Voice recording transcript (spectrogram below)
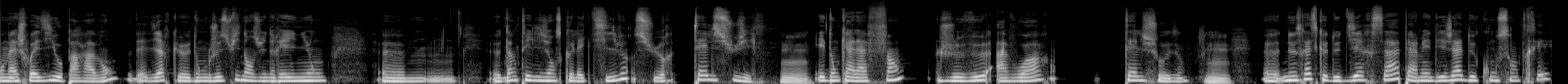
on a choisi auparavant, c'est-à-dire que donc je suis dans une réunion euh, d'intelligence collective sur tel sujet. Mhm, Et donc à la fin, je veux avoir telle chose. mhm. Euh, ne serait-ce que de dire ça permet déjà de concentrer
